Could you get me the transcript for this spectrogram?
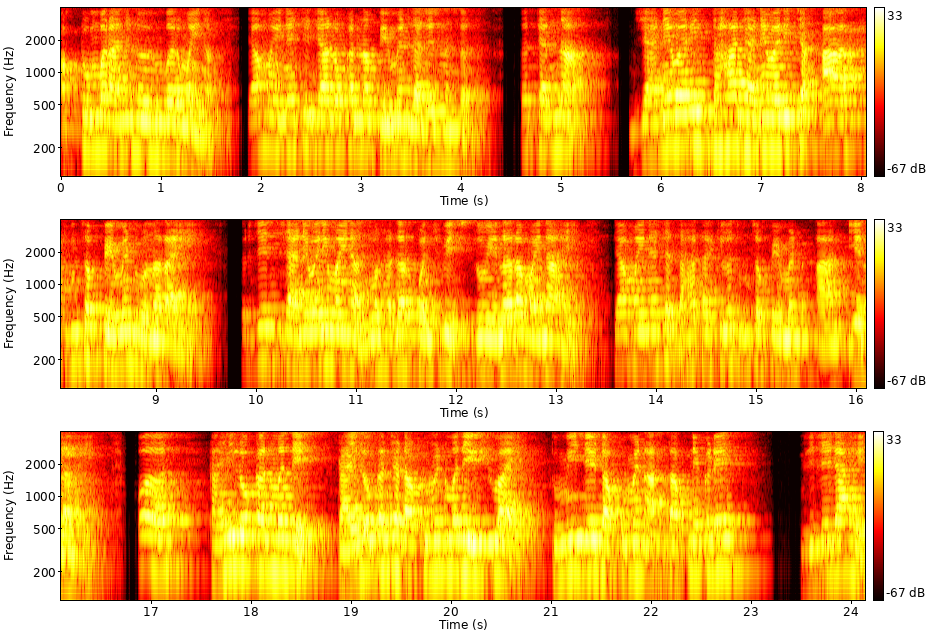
ऑक्टोबर आणि नोव्हेंबर महिना या महिन्याचे ज्या लोकांना पेमेंट झालेले नसेल तर त्यांना जानेवारी दहा जानेवारीच्या आत तुमचं पेमेंट होणार आहे. तर जे जानेवारी महिना दोन हजार पंचवीस जो येणारा महिना आहे त्या महिन्याच्या दहा तारखेला तुमचं पेमेंट येणार आहे. पण काही लोकांमध्ये काही लोकांच्या डॉक्युमेंटमध्ये इश्यू आहे. तुम्ही जे डॉक्युमेंट आस्थापनेकडे दिलेले आहे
